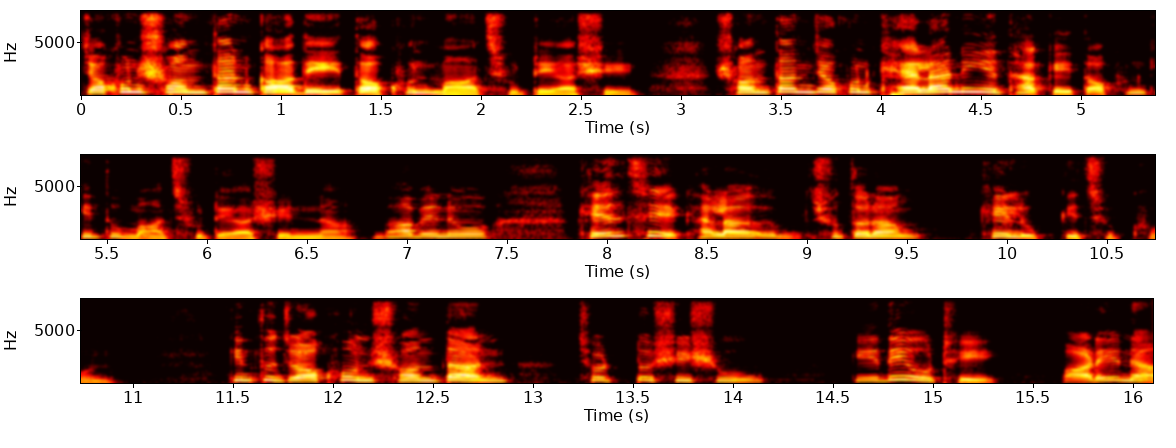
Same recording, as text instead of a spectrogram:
যখন সন্তান কাঁদে, তখন মা ছুটে আসে। সন্তান যখন খেলা নিয়ে থাকে, তখন কিন্তু মা ছুটে আসেন না। ভাবেন ও খেলছে, খেলা, সুতরাং খেলুক কিছুক্ষণ। কিন্তু যখন সন্তান ছোট্ট শিশু কেঁদে ওঠে, পারে না,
